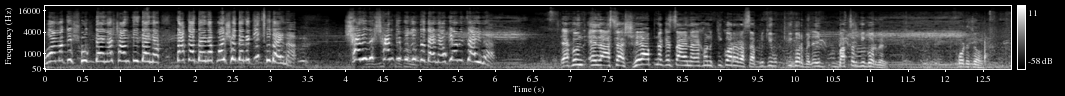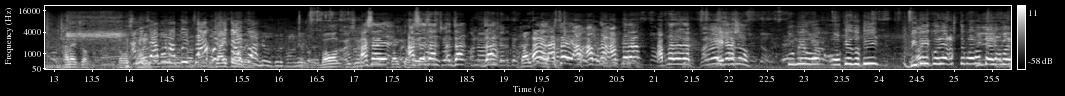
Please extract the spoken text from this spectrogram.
ও আমাকে সুখ দেয় না শান্তি দেয় না টাকা দেয় না পয়সা দেয় না কিছু না। শারীরিক শান্তি পর্যন্ত দেয় না ওকে আমি চাই না। এখন এই আচ্ছা সে আপনাকে চায় না এখন কি করার আছে? আপনি কি কি করবেন? এই বাচ্চার কি করবেন? কোর্টে চল থানায় চল আমি যাব না তুই যা খুশি তাই কর। বল। আচ্ছা আচ্ছা যান যান যান। এই, আচ্ছা আপনারা আপনারা আপনারা এটা তুমি ও- ওকে যদি বিদায় করে আসতে পারো তাহলে আমার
